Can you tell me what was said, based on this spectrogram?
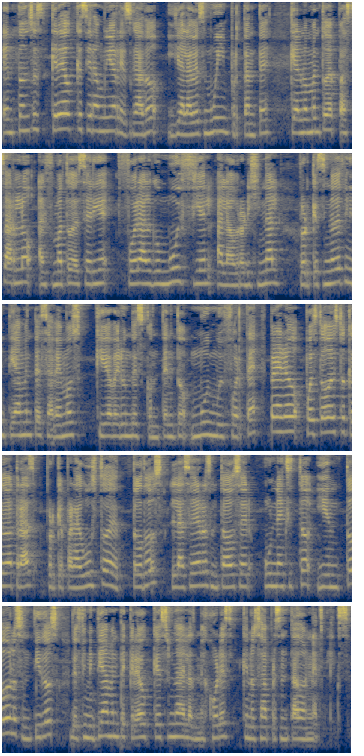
Entonces creo que sí era muy arriesgado y a la vez muy importante que al momento de pasarlo al formato de serie fuera algo muy fiel a la obra original, porque si no definitivamente sabemos que iba a haber un descontento muy muy fuerte, pero pues todo esto quedó atrás porque para gusto de todos la serie ha resultado ser un éxito y en todos los sentidos definitivamente creo que es una de las mejores que nos ha presentado Netflix.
